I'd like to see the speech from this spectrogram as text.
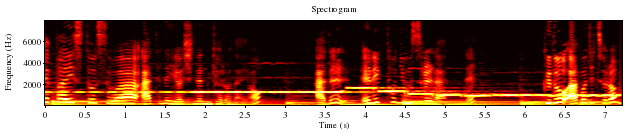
헤파이스토스와 아테네 여신은 결혼하여 아들 에릭토니우스를 낳았는데 그도 아버지처럼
